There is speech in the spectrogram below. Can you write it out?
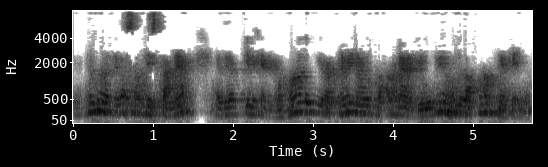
උත්තම දෙක සම්දිස්ථානයක් ඇදගත් කියලා කියන්නේ මහා ලෝක එකක් නෙවෙයි නමුත් භාවනා ජීවිතේ හොඳ ලක්ෂණක් නැතෙන්නේ.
